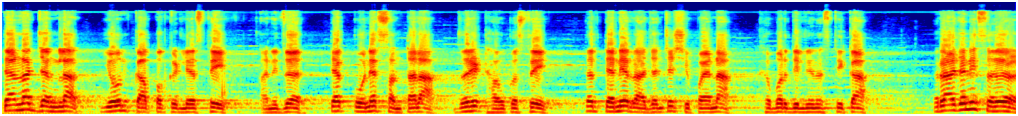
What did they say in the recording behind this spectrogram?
त्यांना जंगलात येऊन का पकडले असते? आणि जर त्या कोण्या संताला जरी ठाऊक असते तर त्याने राजांच्या शिपायांना खबर दिली नसती का? राजाने सरळ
